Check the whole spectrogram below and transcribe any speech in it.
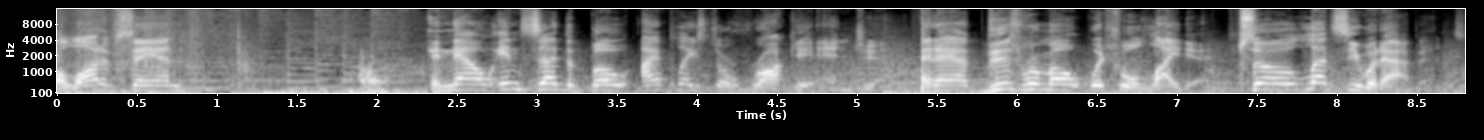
A lot of sand. And now inside the boat, I placed a rocket engine. And I have this remote which will light it. So let's see what happens.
